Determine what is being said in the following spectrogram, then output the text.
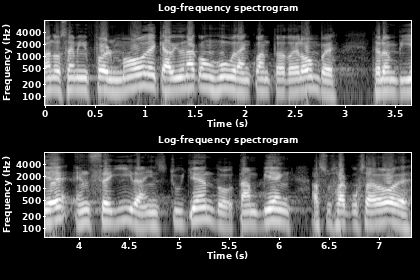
Cuando se me informó de que había una conjura en cuanto al hombre, te lo envié enseguida, instruyendo también a sus acusadores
